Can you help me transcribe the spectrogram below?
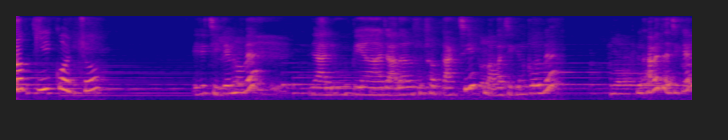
মা কি করছ? এই যে চিকেন হবে যে আলু পেঁয়াজ আদা রসুন সব কাটছি বাবা চিকেন করবে। তুমি খাবে তো চিকেন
